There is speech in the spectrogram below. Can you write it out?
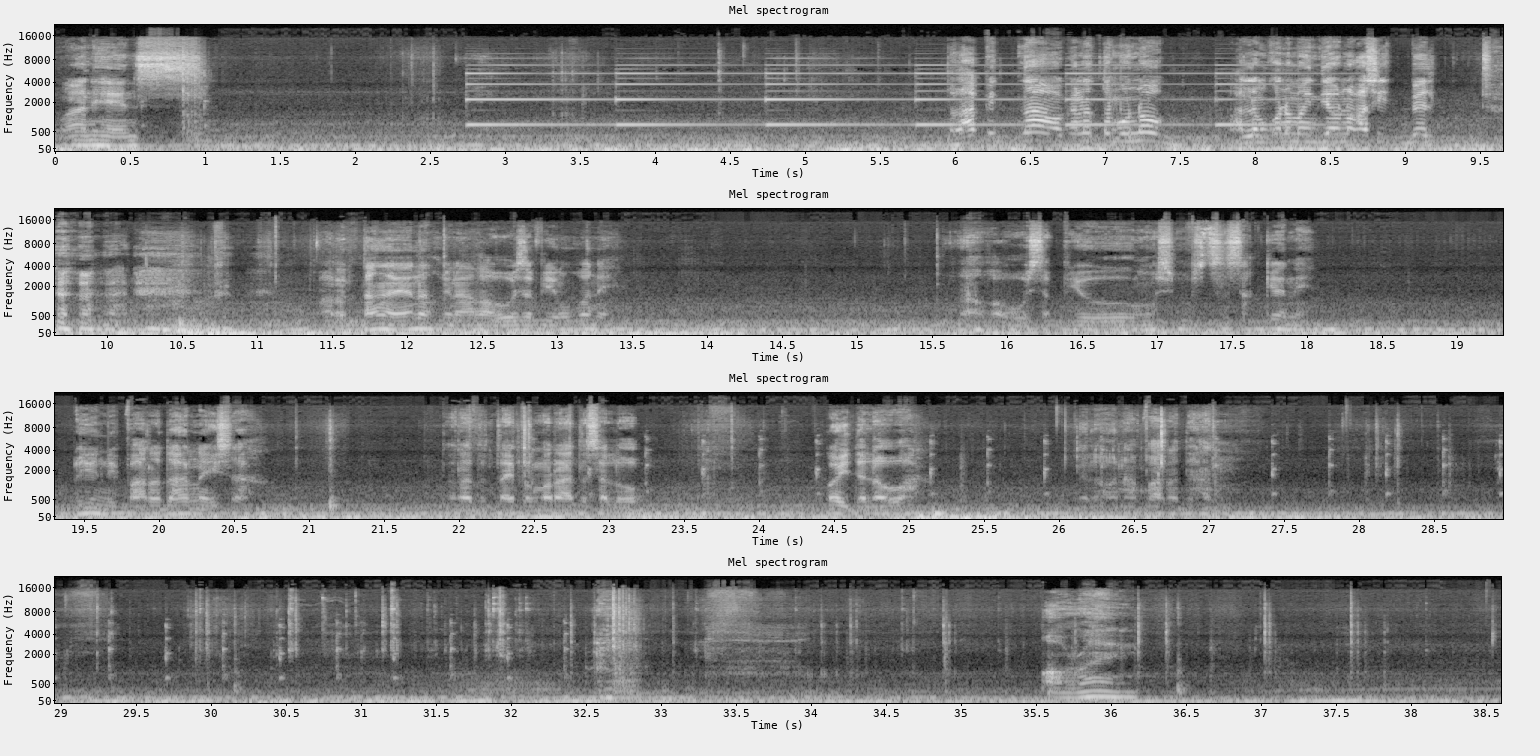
One hands. Malapit na, huwag ka na tumunog. Alam ko naman hindi ako naka-seatbelt. Parang tanga yan, ah. kinakausap yung kon eh. Nakakausap yung sasakyan eh. Ayun eh, paradahan na isa. Tara doon tayo pamarada sa loob. Oy, dalawa. Dalawa na paradahan. Alright.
